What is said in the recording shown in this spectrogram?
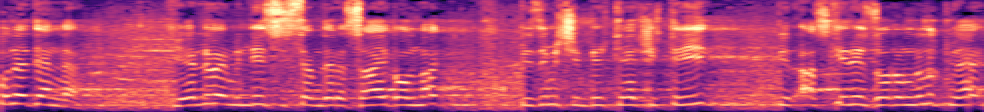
Bu nedenle yerli ve milli sistemlere sahip olmak bizim için bir tercih değil, bir askeri zorunluluk ve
